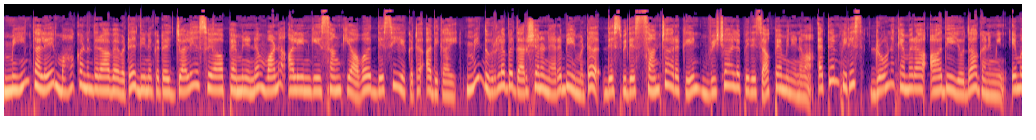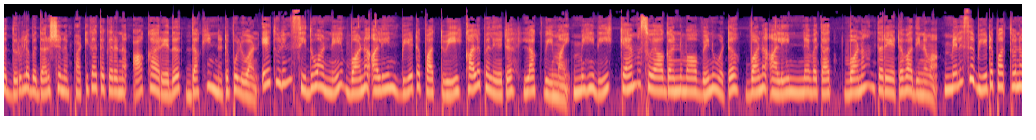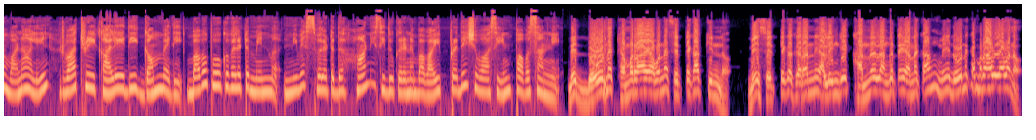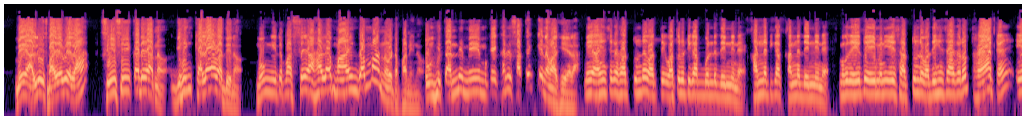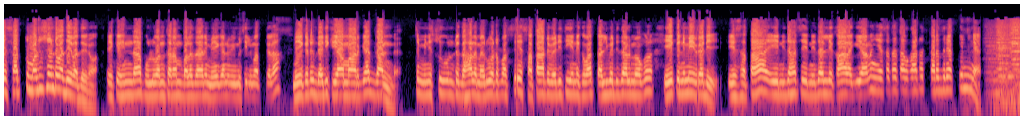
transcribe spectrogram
මිහින්තලේ මහකණදරා වැවට දිනකට ජලය සොයා පැමිණෙන වන අලීන්ගේ සංඛ්‍යාව දෙසීයකට අධිකයි. මේ දුර්ලභ දර්ශන නැරබීමට දෙස් විදෙස් සංචාරකයෙන් විශාල පිරිසක් පැමිණෙනවා. ඇතැම් පිරිස් ඩ්‍රෝන කැමරා ආදී යොදා ගනිමින් එම දුර්ලභ දර්ශන පටිගත කරන ආකාරයද දකින්නට පුළුවන්. ඒ තුළින් සිදුවන්නේ වන අලීන් බියට පත්වී කලපලයට ලක්වීමයි. මෙහිදී කෑම සොයාගන්නවා වෙනුවට වන අලීන් නැවතත් වනාන්තරයට වදිනවා. මෙලෙස බියට පත්වන වනාලීන් රාත්‍රී කාලයේදී ගම්වැදි බවභෝගවලට මෙන්ම නිවෙස්වලටද හානි සිදු කරන බවයි ප්‍රදේශවාසීන් පවසන්නේ. මේ ඩෝන කැමරා යවන සෙට් එකක් ඉන්නවා. මේ සෙට් එක කරන්නේ අලින්ගේ කන්න ළඟට යනකම් මේ ඩෝන කැමරාව යවනවා. මේ අලි බය වෙලා සීසී කඩ යනවා. ගිහින් කැලෑ වදිනවා. මුන් ඊට පස්සේ අහලා මායින් ගම්මානවට පනිනවා. උන් හිතන්නේ මේ මොකෙක් හරි සතෙක් එනවා කියලා. මේ අහිංසක සත්තුන්ට වතුර ටිකක් බොන්න දෙන්නේ නැහැ. කන්න ටිකක් කන්න දෙන්නේ නැහැ. මොකද හේතුව මේ මිනිහ ඒ සත්තුන්ට වද හිංසා කරොත් රැයට ඒ සත්තු මිනිස්සුන්ට වදේ වදිනවා. ඒක හින්දා පුළුවන් තරම් බලධාරී මේ ගැන විමසිලිමත් වෙලා මේකට දැඩි ක්‍රියාමාර්ගයක් ගන්න. මිනිස්සුන්ට ගහලා මැරුවට පස්සේ සතාට වැඩි තියෙන එකවත් අලි වැඩි දාලා මොක ඒක නෙමෙයි වැඩි. ඒ සතා ඒ නිදහසේ නිදල්ලේ කාලා ගියා නම් ඒ සතා තව කාටවත් කරදරයක් වෙන්නේ නැහැ.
